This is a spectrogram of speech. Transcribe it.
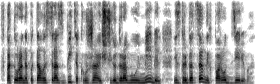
в которой она пыталась разбить окружающую ее дорогую мебель из драгоценных пород дерева.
